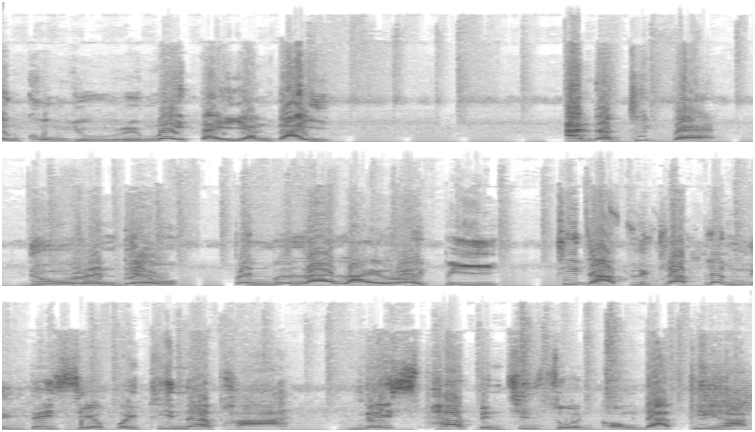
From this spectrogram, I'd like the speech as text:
ยังคงอยู่หรือไม่แต่อย่างใด อันดับที่ 8 ดูเรนเดล เป็นเวลาหลายร้อยปี ที่ดาบลึกลับเล่มหนึ่งได้เสียบไว้ที่หน้าผา ในสภาพเป็นชิ้นส่วนของดาบที่หัก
